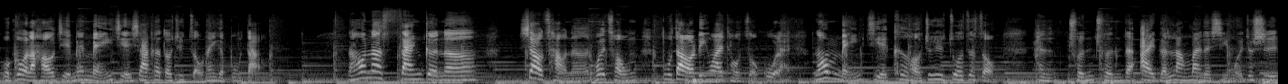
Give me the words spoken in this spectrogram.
我跟我的好姐妹每一节下课都去走那个步道，然后那三个呢，校草呢会从步道另外一头走过来，然后每一节课哈就去做这种很纯纯的爱的浪漫的行为，就是。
